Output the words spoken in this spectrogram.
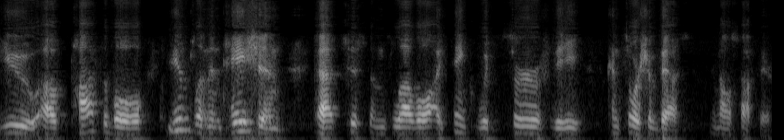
view of possible implementation at systems level, I think would serve the consortium best. And I'll stop there.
